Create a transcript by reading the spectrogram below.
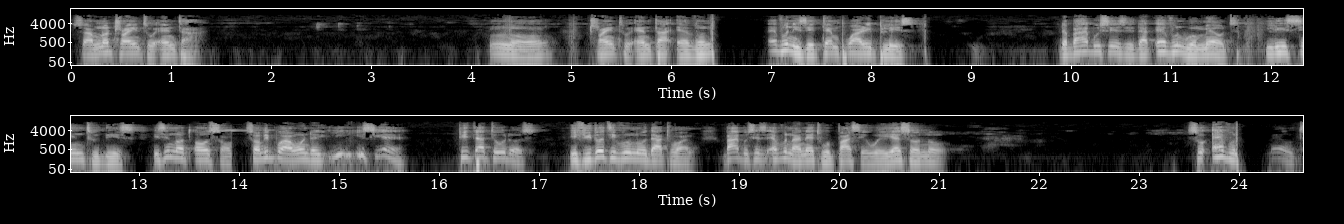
So I'm not trying to enter. No. Trying to enter heaven. Heaven is a temporary place. The Bible says that heaven will melt. Listen to this. Is it not awesome? Some people are wondering, he's here. Peter told us. If you don't even know that one, Bible says heaven and earth will pass away. Yes or no? So heaven will melt.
